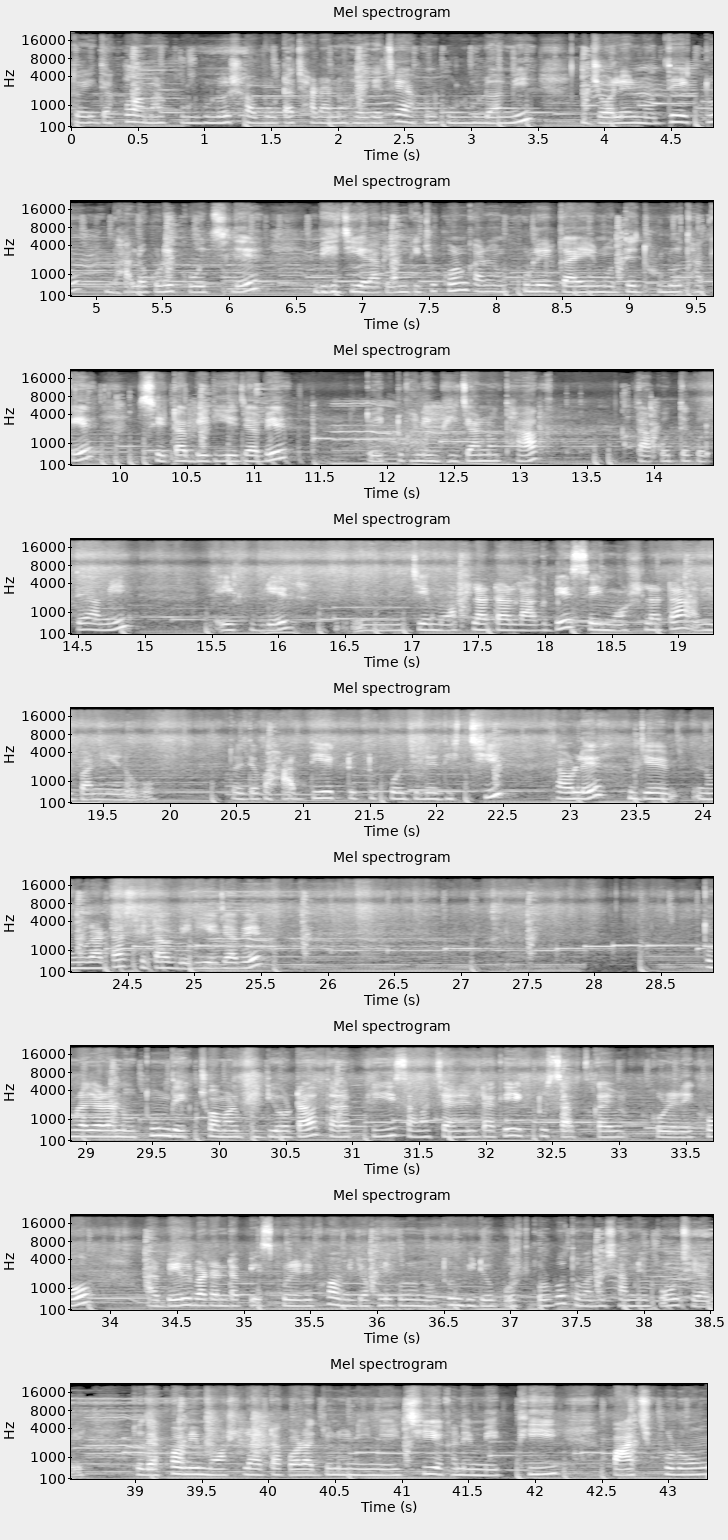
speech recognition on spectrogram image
তো এই দেখো, আমার কুলগুলো সব বোটা ছাড়ানো হয়ে গেছে। এখন কুলগুলো আমি জলের মধ্যে একটু ভালো করে কচলে ভিজিয়ে রাখলাম কিছুক্ষণ, কারণ কুলের গায়ের মধ্যে ধুলো থাকে, সেটা বেরিয়ে যাবে। তো একটুখানি ভিজানো থাক। তা করতে করতে আমি এই ফুলের যে মশলাটা লাগবে, সেই মশলাটা আমি বানিয়ে নেব। তো দেখো, হাত দিয়ে একটু একটু কচলে দিচ্ছি, তাহলে যে নোংরাটা সেটাও বেরিয়ে যাবে। তোমরা যারা নতুন দেখছ আমার ভিডিওটা, তারা প্লিজ আমার চ্যানেলটাকে একটু সাবস্ক্রাইব করে রেখো। আর বেল বাটনটা প্রেস করে রেখো, আমি যখনই কোনো নতুন ভিডিও পোস্ট করব, তোমাদের সামনে পৌঁছে যাবে। তো দেখো, আমি মশলাটা করার জন্য নিয়ে নিয়েছি, এখানে মেথি, পাঁচ ফোড়ন,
